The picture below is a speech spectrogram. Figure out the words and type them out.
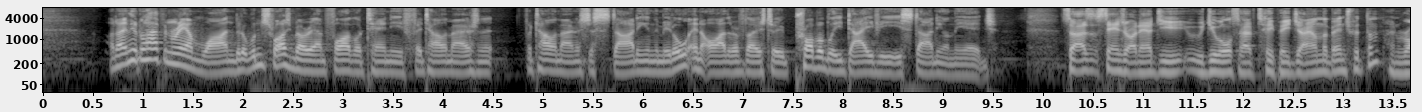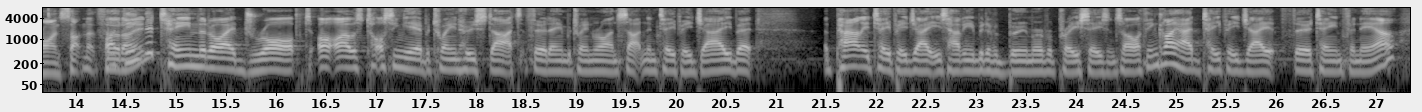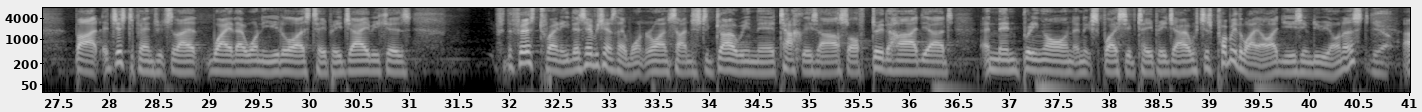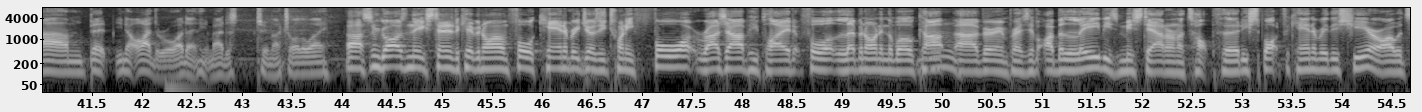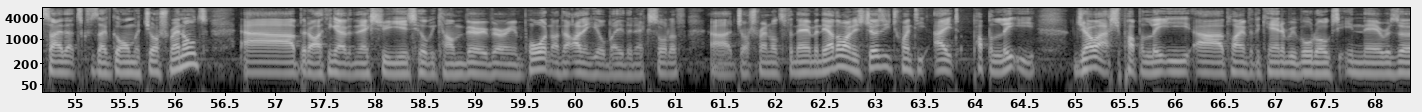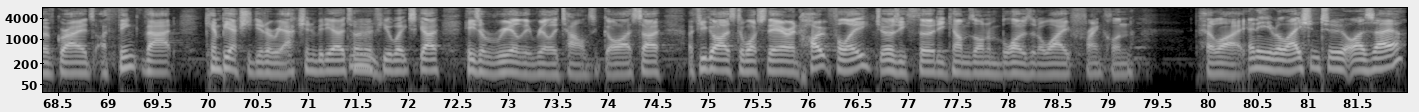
I don't think it'll happen round one, but it wouldn't surprise me by around five or ten if Faitala Mariner, Faitala Mariner is just starting in the middle and either of those two, probably Davey, is starting on the edge. So as it stands right now, do you would you also have TPJ on the bench with them and Ryan Sutton at thirteen? I think the team that I dropped, oh, I was tossing yeah between who starts at thirteen between Ryan Sutton and TPJ, but apparently TPJ is having a bit of a boomer of a preseason. So I think I had TPJ at thirteen for now, but it just depends which way they want to utilise TPJ because for the first 20, there's every chance they want Ryan Sutton just to go in there, tackle his ass off, do the hard yards, and then bring on an explosive TPJ, which is probably the way I'd use him, to be honest. Yeah. Um, but, you know, either or, I don't think it matters too much either way. Uh, some guys in the extended to keep an eye on for Canterbury, jersey 24. Rajab, he played for Lebanon in the World Cup. Mm. Uh, very impressive. I believe he's missed out on a top 30 spot for Canterbury this year, or I would say that's because they've gone with Josh Reynolds. Uh, but I think over the next few years, he'll become very, very important. I, th- I think he'll be the next sort of uh, Josh Reynolds for them. And the other one is jersey 28, Papali'i. Joash Papali'i uh, playing for the Canterbury Bulldogs in their reserve grades. I think that Kempy actually did a reaction video to him a mm. few weeks ago. He's a really, really talented guy. So a few guys to watch there. And hopefully, jersey 30 comes on and blows it away, Franklin Pele. Any relation to Isaiah?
